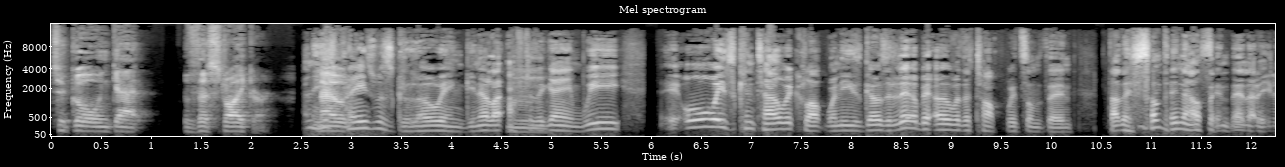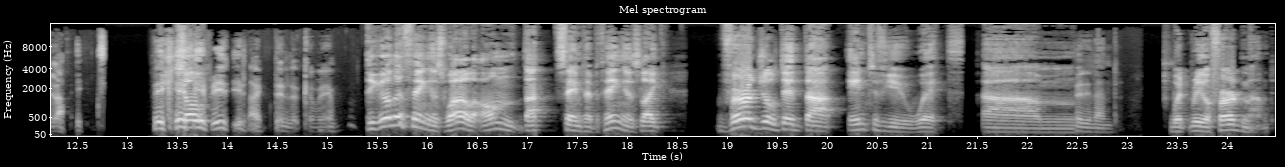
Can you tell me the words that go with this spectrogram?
to go and get the striker. And his now, praise was glowing, you know, like after mm. the game. We always can tell with Klopp when he goes a little bit over the top with something that there's something else in there that he likes. Because so, he really liked the look of him. The other thing as well on that same type of thing is like Virgil did that interview with um, Ferdinand. with Rio Ferdinand,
